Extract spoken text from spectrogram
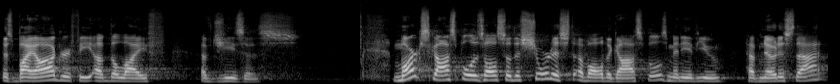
this biography of the life of Jesus. Mark's gospel is also the shortest of all the gospels. Many of you have noticed that.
